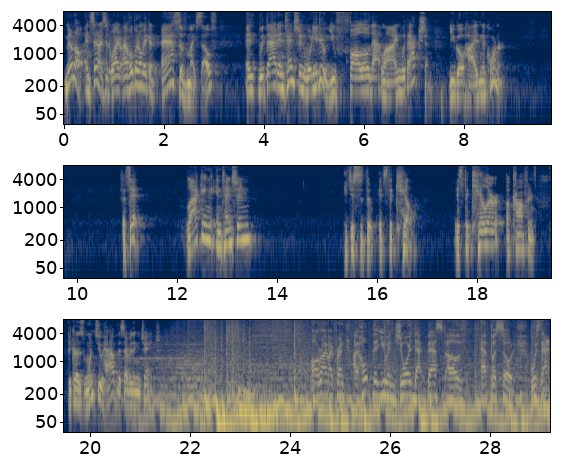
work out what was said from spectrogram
No, no. Instead, I said, well, I hope I don't make an ass of myself. And with that intention, what do you do? You follow that line with action. You go hide in the corner. That's it. Lacking intention, it just is the it's the kill. It's the killer of confidence because once you have this, everything can change. All right, my friend. I hope that you enjoyed that best of episode. Was that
